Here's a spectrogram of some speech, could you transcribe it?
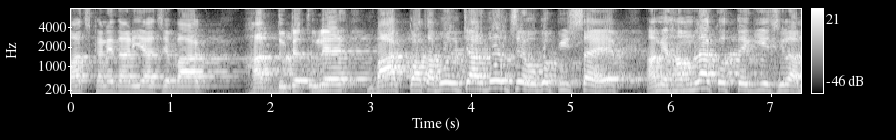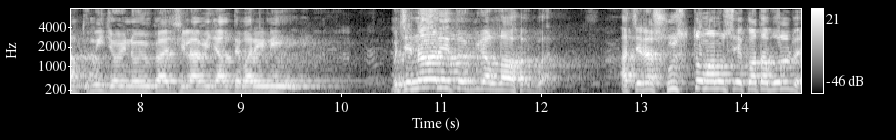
মাঝখানে দাঁড়িয়ে আছে বাঘ। হাত দুটো তুলে বাঘ কথা বলছে আর বলছে, ওগো পীর সাহেব, আমি হামলা করতে গিয়েছিলাম, তুমি যে ওই নৌকায় ছিল, আমি জানতে পারিনি। বলছে, না রে তো আল্লাহ আচ্ছা এটা সুস্থ মানুষ এ কথা বলবে?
